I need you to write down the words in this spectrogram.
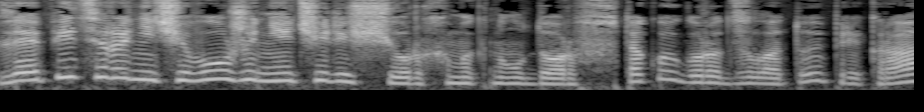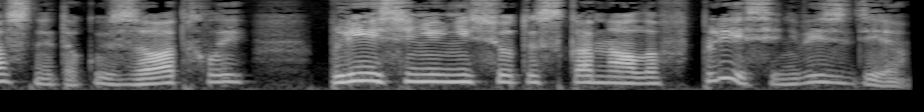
«Для Питера ничего уже не чересчур», — хмыкнул Дорф. «Такой город золотой, прекрасный, такой затхлый, плесенью несет из каналов, плесень везде».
